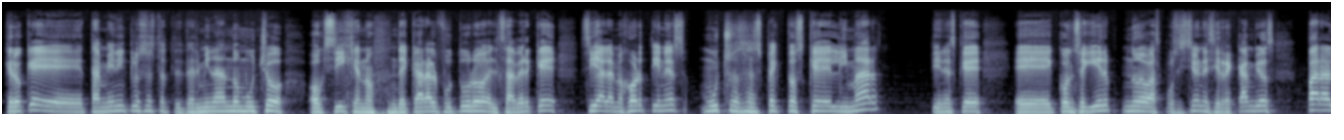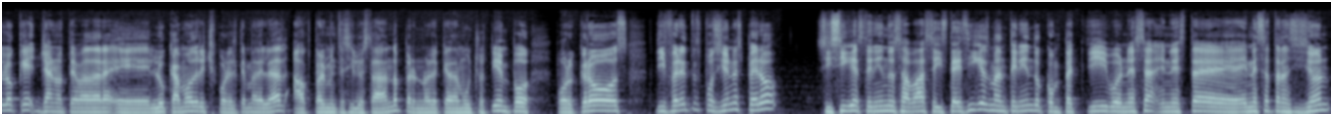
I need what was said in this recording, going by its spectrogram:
creo que también incluso está terminando mucho oxígeno de cara al futuro, el saber que sí, a lo mejor tienes muchos aspectos que limar, tienes que eh, conseguir nuevas posiciones y recambios para lo que ya no te va a dar eh, Luka Modric por el tema de la edad, actualmente sí lo está dando, pero no le queda mucho tiempo, por Cross, diferentes posiciones, pero si sigues teniendo esa base y te sigues manteniendo competitivo en esa, en esta, en esa transición,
